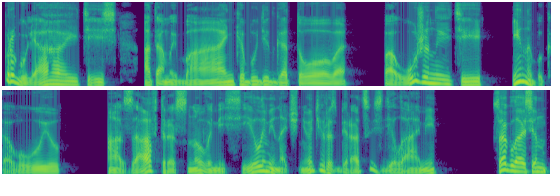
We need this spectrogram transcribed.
Прогуляйтесь, а там и банька будет готова. Поужинаете и на боковую. А завтра с новыми силами начнете разбираться с делами. Согласен.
